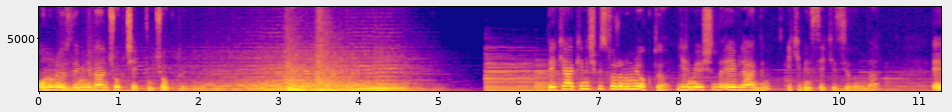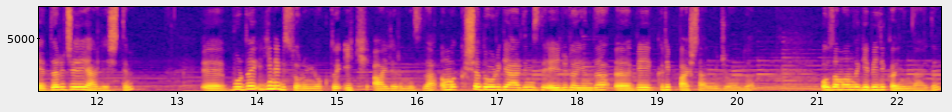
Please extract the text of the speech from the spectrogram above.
Onun özlemini ben çok çektim, çok duydum yani. Bekarken hiçbir sorunum yoktu. 20 yaşında evlendim 2008 yılında. E, Darıca'ya yerleştim. Ee, Burada yine bir sorun yoktu ilk aylarımızda ama kışa doğru geldiğimizde Eylül ayında e, bir grip başlangıcı oldu. O zaman da gebelik ayındaydım.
